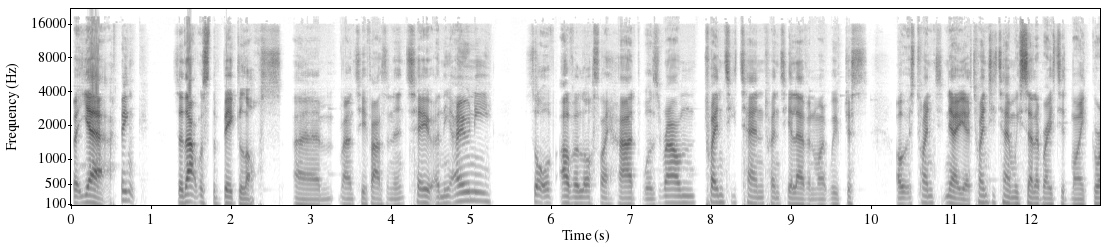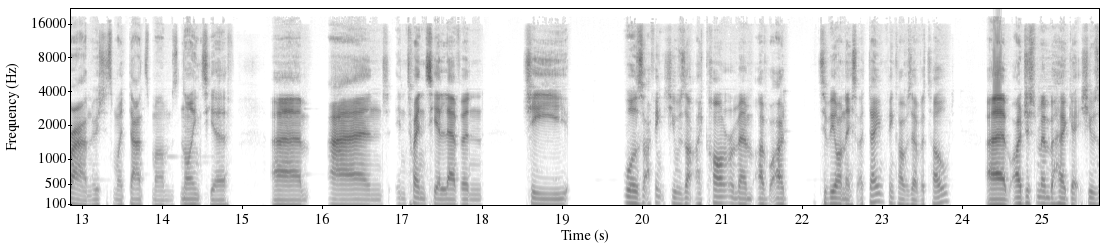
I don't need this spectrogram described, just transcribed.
but yeah, I think so. That was the big loss um, around 2002, and the only sort of other loss I had was around 2010, 2011. Like we've just oh, it was 20 no, yeah, 2010. We celebrated my gran, which is my dad's mum's 90th, um, and in 2011, she was I think she was I can't remember I, I to be honest, I don't think I was ever told. Um, I just remember her get she was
